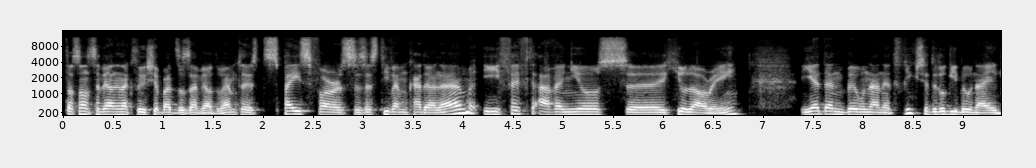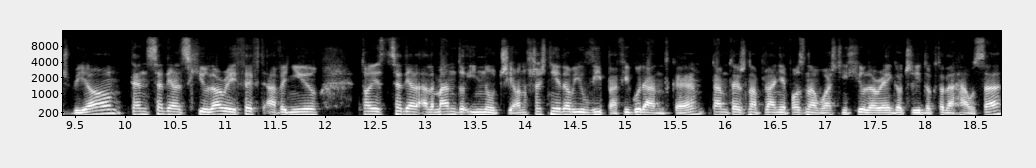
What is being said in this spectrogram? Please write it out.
To są seriale, na których się bardzo zawiodłem. To jest Space Force ze Steve'em Carellem i Fifth Avenue z y, Hugh Laurie. Jeden był na Netflixie, drugi był na HBO. Ten serial z Hugh Laurie, Fifth Avenue, to jest serial Armando Inucci. On wcześniej robił VIP-a, figurantkę. Tam też na planie poznał właśnie Hugh Lauriego, czyli doktora House'a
